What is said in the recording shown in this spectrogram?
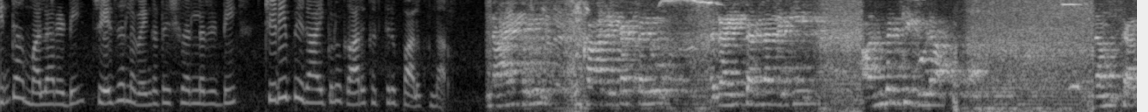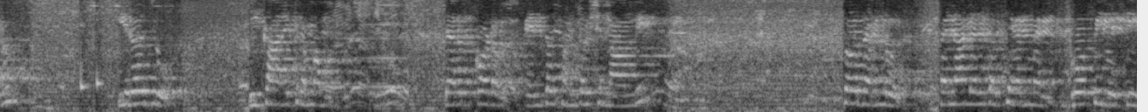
ఇంట మల్లారెడ్డి చేజర్ల వెంకటేశ్వర్లరెడ్డి టీడీపీ నాయకులు కార్యకర్తలు పాల్గొన్నారు. నాయకులు కార్యకర్తలు రైతన్నలకి అందరికీ కూడా నమస్కారం. ఈరోజు ఈ కార్యక్రమం జరుపుకోవడం ఎంతో సంతోషంగా ఉంది. సోదరులు పెనాడల్క చైర్మన్ గోపిరెడ్డి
